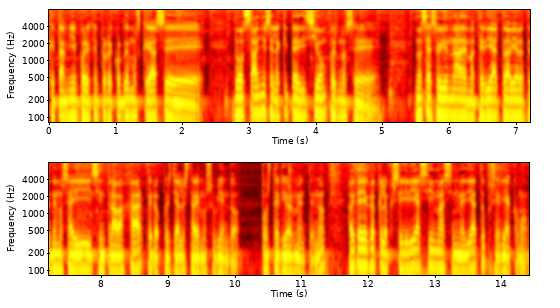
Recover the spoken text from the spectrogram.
Que también, por ejemplo, recordemos que hace dos años en la quinta edición, pues no se, no se ha subido nada de material, todavía lo tenemos ahí sin trabajar, pero pues ya lo estaremos subiendo posteriormente, ¿no? Ahorita yo creo que lo que seguiría así más inmediato, pues sería como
